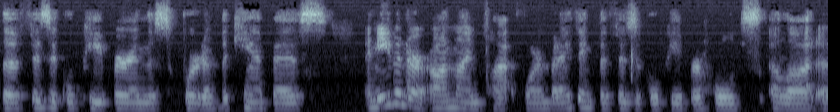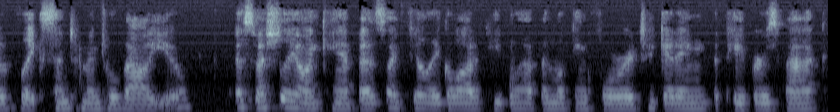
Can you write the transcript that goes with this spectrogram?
the physical paper and the support of the campus and even our online platform but i think the physical paper holds a lot of like sentimental value especially on campus i feel like a lot of people have been looking forward to getting the papers back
